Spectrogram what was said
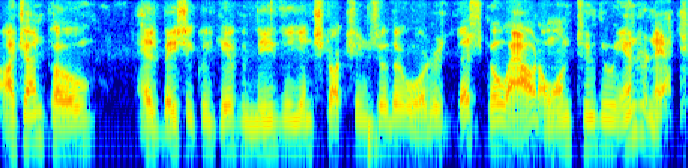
Ajahn Po has basically given me the instructions or the orders. Let's go out onto the internet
